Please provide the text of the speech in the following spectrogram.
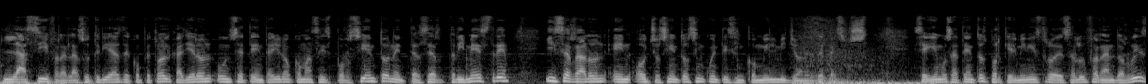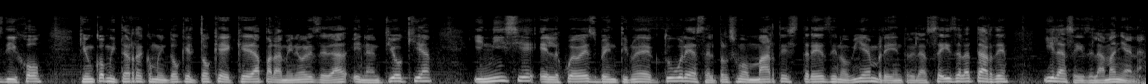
Las cifras, las utilidades de Copetrol cayeron un 71,6% en el tercer trimestre y cerraron en 855 mil millones de pesos. Seguimos atentos porque el ministro de Salud, Fernando Ruiz, dijo que un comité recomendó que el toque de queda para menores de edad en Antioquia inicie el jueves 29 de octubre hasta el próximo martes 3 de noviembre entre las 6 de la tarde y las 6 de la mañana.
